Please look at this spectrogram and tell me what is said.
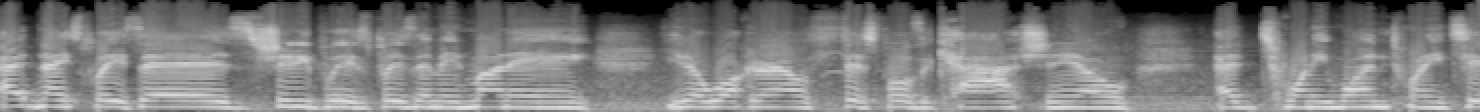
at nice places, shitty places, places that made money, you know, walking around with fistfuls of cash, and, you know, at 21, 22.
